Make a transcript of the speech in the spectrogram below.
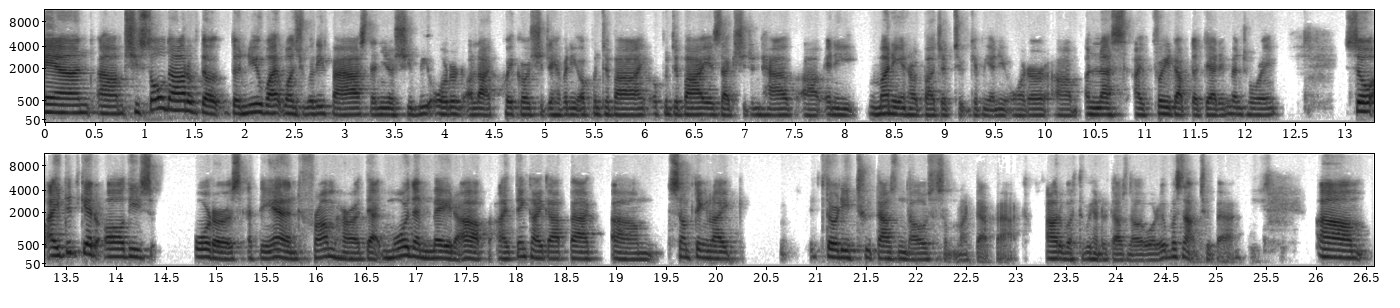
And um, she sold out of the, the new white ones really fast. And, you know, she reordered a lot quicker. She didn't have any open to buy. Open to buy is like she didn't have uh, any money in her budget to give me any order um, unless I freed up the dead inventory. So I did get all these orders at the end from her that more than made up. I think I got back um, something like $32,000 or something like that back out of a $300,000 order. It was not too bad. Um,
